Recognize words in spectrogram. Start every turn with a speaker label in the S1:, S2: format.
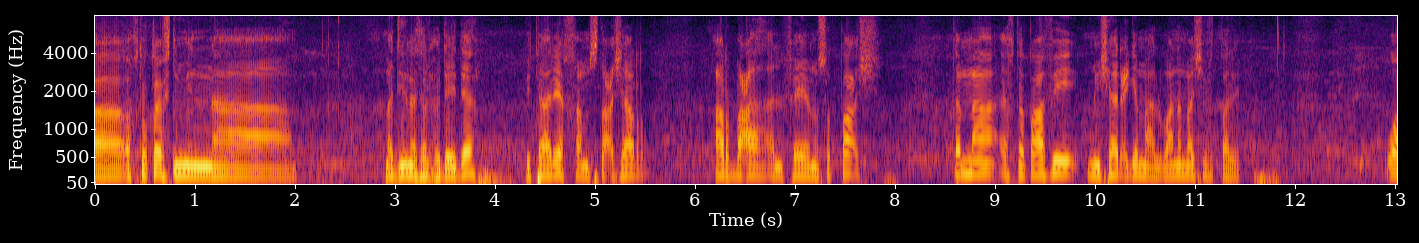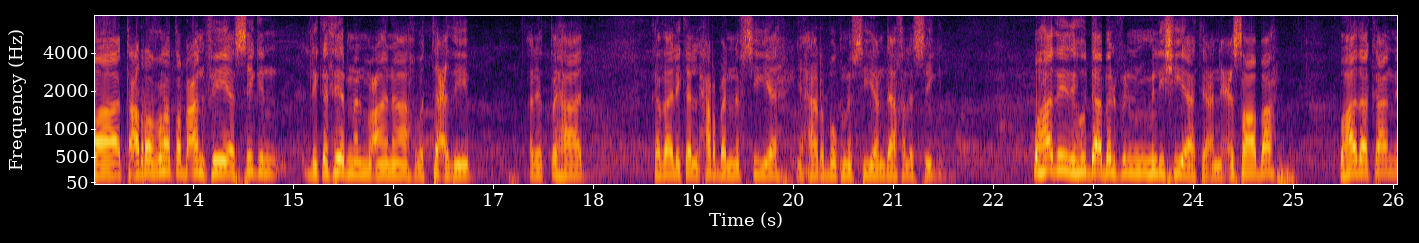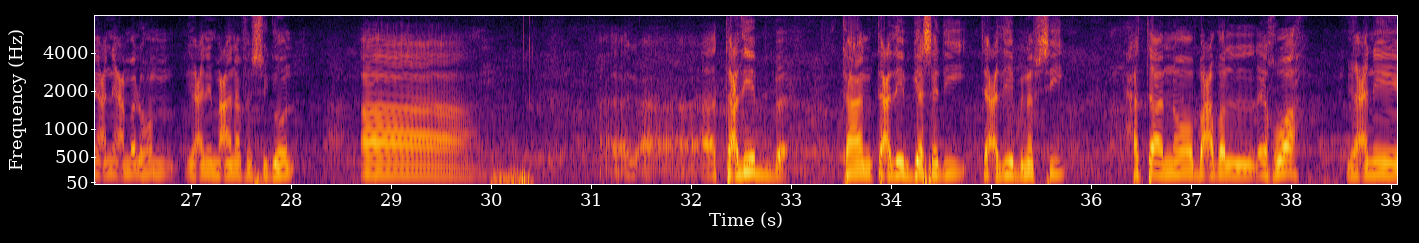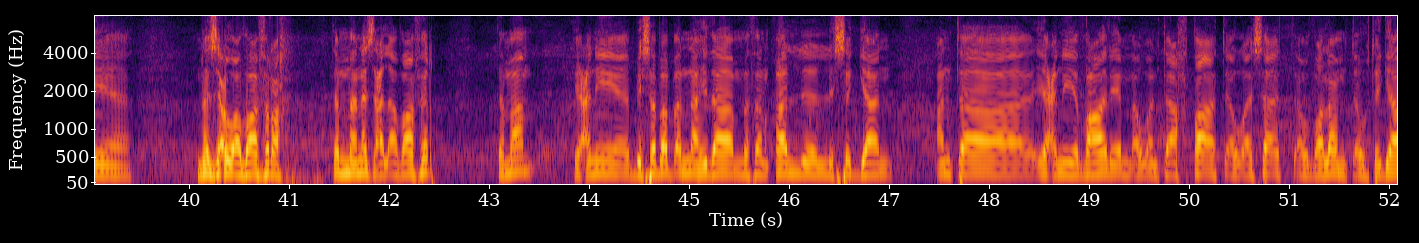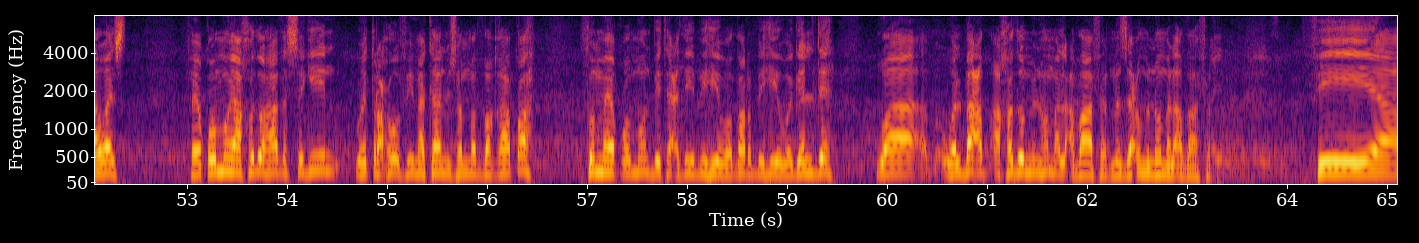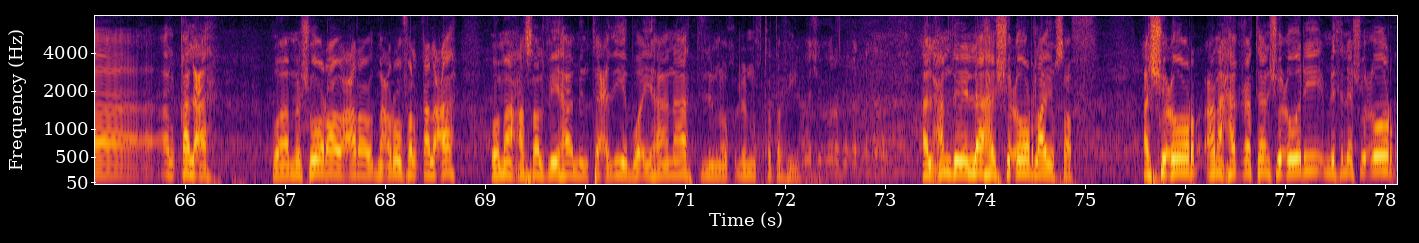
S1: اختطفت من آه، مدينة الحديدة بتاريخ 15 4 2016 تم اختطافي من شارع جمال وأنا ماشي في الطريق. وتعرضنا طبعا في السجن لكثير من المعاناة والتعذيب الاضطهاد كذلك الحرب النفسية يحاربوك نفسيا داخل السجن. وهذه هو دابل في الميليشيات يعني عصابة. وهذا كان يعني عملهم يعني معنا في السجون. آه آه، التعذيب كان تعذيب جسدي تعذيب نفسي حتى أنه بعض الإخوة يعني نزعوا أظافره. تم نزع الأظافر تمام؟ يعني بسبب أنه إذا مثلا قال للسجان أنت يعني ظالم أو أنت أخطأت أو أسأت أو ظلمت أو تجاوزت فيقوموا يأخذوا هذا السجين ويطرحوه في مكان يسمى الضغاطة. ثم يقومون بتعذيبه وضربه وجلده والبعض أخذوا منهم الأظافر نزعوا منهم الأظافر. في آه، القلعة ومشهورة ومعروفه القلعة وما حصل فيها من تعذيب وإهانات للمخ- للمختطفين. الحمد لله الشعور لا يوصف الشعور أنا حقيقة شعوري مثل شعور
